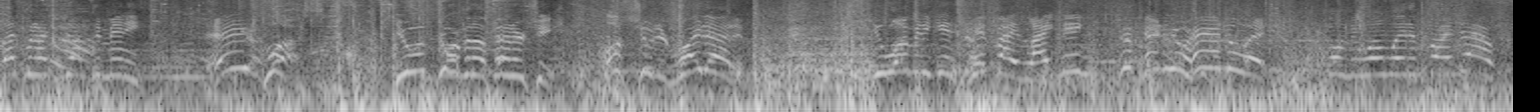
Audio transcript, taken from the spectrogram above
Like when I shot the minis. A plus! You absorb enough energy! I'll shoot it right at him! You want me to get hit by lightning? Can you handle it? There's only one way to find out.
